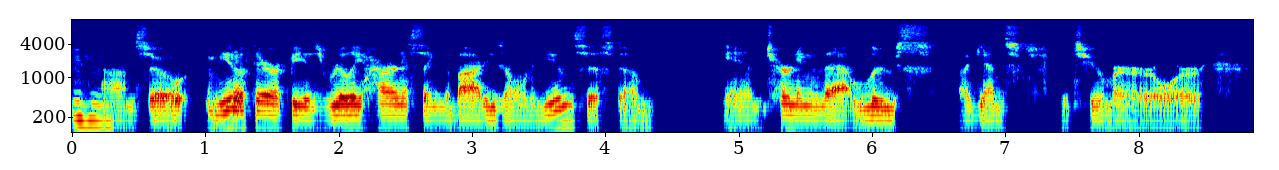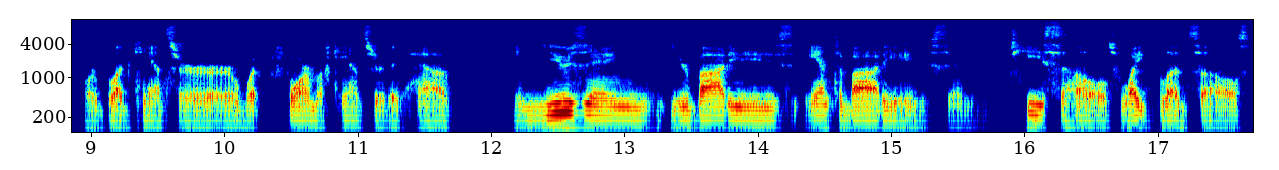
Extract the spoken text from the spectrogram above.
Mm-hmm. Um, so, immunotherapy is really harnessing the body's own immune system and turning that loose against the tumor or or blood cancer or what form of cancer they have, and using your body's antibodies and T cells, white blood cells,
